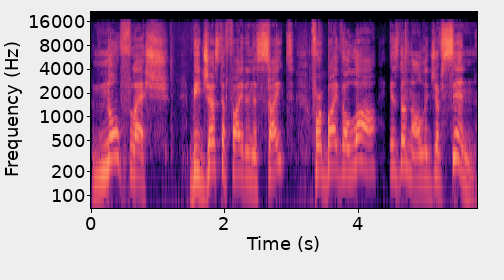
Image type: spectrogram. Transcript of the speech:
no flesh be justified in his sight, for by the law is the knowledge of sin.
